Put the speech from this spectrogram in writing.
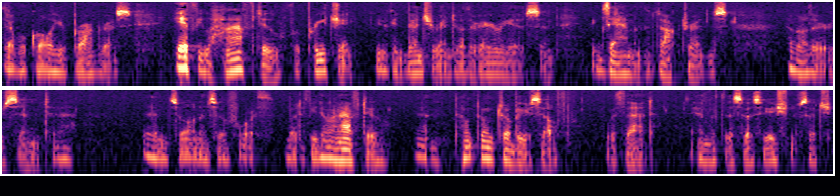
That will call your progress. If you have to for preaching, you can venture into other areas and examine the doctrines of others and uh, and so on and so forth. But if you don't have to, don't don't trouble yourself with that and with the association of such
